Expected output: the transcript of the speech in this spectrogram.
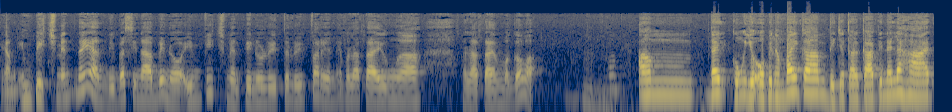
Yung impeachment na yan, di ba sinabi, no? Impeachment, tinuloy-tuloy pa rin. Eh, wala tayong, ah, wala tayong magawa. Um, dahil kung i-open ng BICAM, digital copy na lahat,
